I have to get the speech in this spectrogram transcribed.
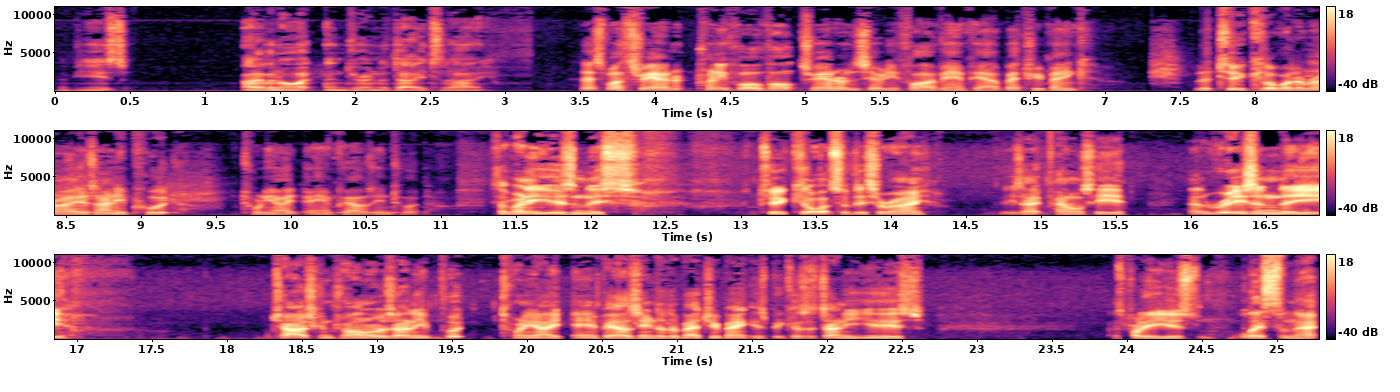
have used overnight and during the day today. That's my 324 volt 375 amp hour battery bank. The 2 kilowatt array has only put 28 amp hours into it. So I'm only using this 2 kilowatts of this array, these 8 panels here. And the reason the charge controller has only put 28 amp hours into the battery bank is because it's only used, it's probably used less than that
